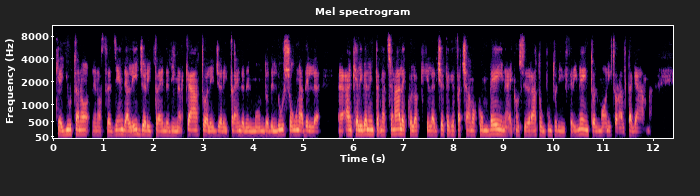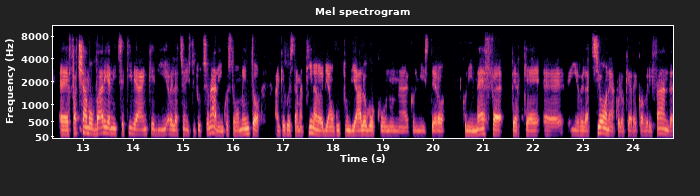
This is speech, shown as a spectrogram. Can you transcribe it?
che aiutano le nostre aziende a leggere i trend di mercato, a leggere i trend nel mondo del lusso. Una del, eh, anche a livello internazionale quello che la ricerca che facciamo con Bain è considerato un punto di riferimento, il monitor alta gamma. Eh, facciamo varie iniziative anche di relazioni istituzionali. In questo momento, anche questa mattina, noi abbiamo avuto un dialogo con, un, con il Ministero, con il MEF, perché eh, in relazione a quello che è il Recovery Fund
